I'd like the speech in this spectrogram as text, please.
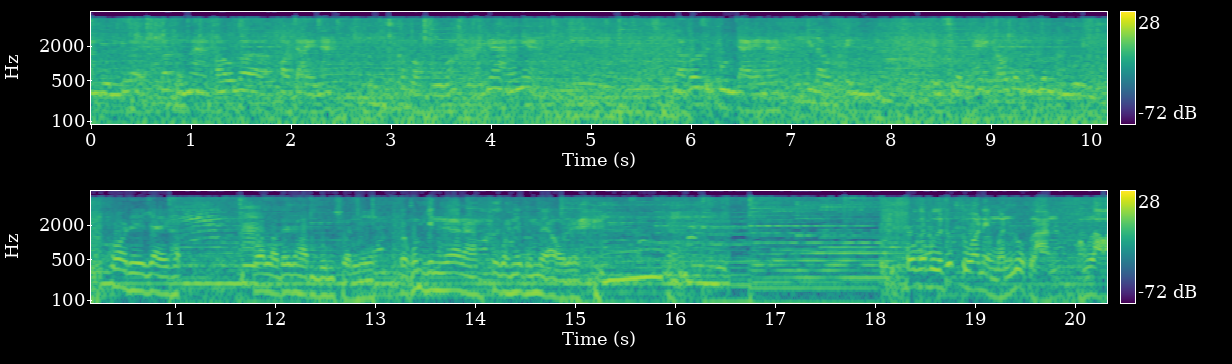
ทำบุญด้วยก็ส่วนมากเขาก็พอใจนะเขาบอกโหหายากนะเนี่ยเราก็รู้สึกภูมิใจนะ ที่เราเป็นเป็นส่วนให้เขาได้มาร่วมทำบุญก็ดีใจครับว่าเราได้ทำบุญส่วนนี้แต่ผมกินเนื้อนะทุกวันนี้ผมไม่เอาเลย โคกระบือทุกตัวเนี่ยเหมือนลูกหลานของเรา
